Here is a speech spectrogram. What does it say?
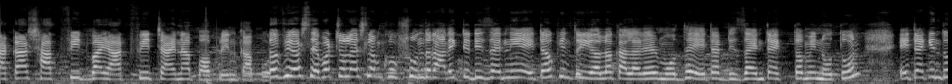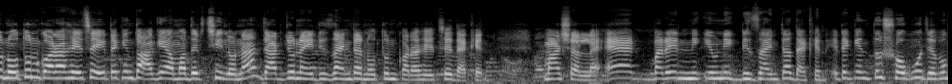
টাকা, সাত ফিট বাই আট ফিট চায়না পপলিন কাপড়। তো ভিউয়ার্স এবার চলে আসলাম খুব সুন্দর আরেকটি ডিজাইন নিয়ে। এটাও কিন্তু ইয়েলো কালারের মধ্যে। এটার ডিজাইনটা একদমই নতুন। এটা কিন্তু নতুন করা হয়েছে। এটা কিন্তু আগে আমাদের ছিল না। যার জন্য এই ডিজাইনটা নতুন করা হয়েছে, দেখেন। মার্শাল্লাহ একবারে ইউনিক ডিজাইনটা দেখেন। এটা কিন্তু সবুজ এবং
